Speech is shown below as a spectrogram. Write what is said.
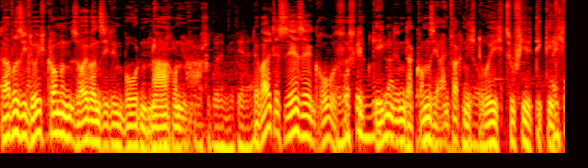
Da, wo sie durchkommen, säubern sie den Boden nach und nach. Der Wald ist sehr, sehr groß. Es gibt Gegenden, da kommen sie einfach nicht durch. Zu viel Dickicht,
